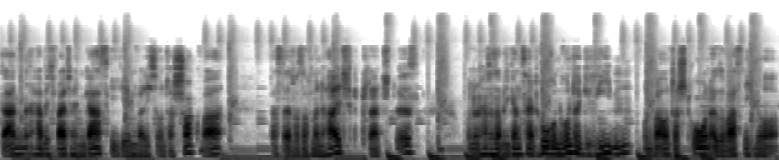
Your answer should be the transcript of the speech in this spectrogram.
dann habe ich weiterhin Gas gegeben, weil ich so unter Schock war, dass da etwas auf meinen Hals geklatscht ist. Und dann hat es aber die ganze Zeit hoch und runter gerieben und war unter Strom. Also war es nicht nur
